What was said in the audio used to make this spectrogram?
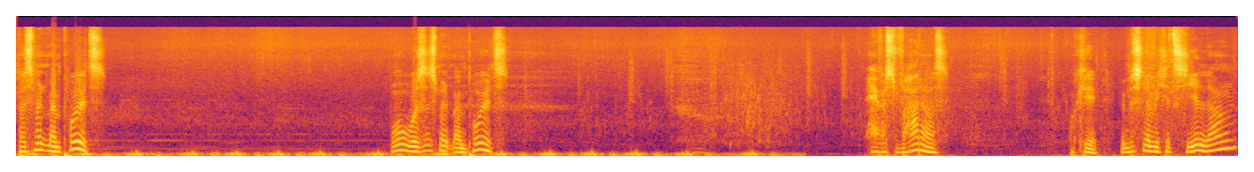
Was ist mit meinem Puls? Oh, was ist mit meinem Puls? Hä, was war das? Okay, wir müssen nämlich jetzt hier lang.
